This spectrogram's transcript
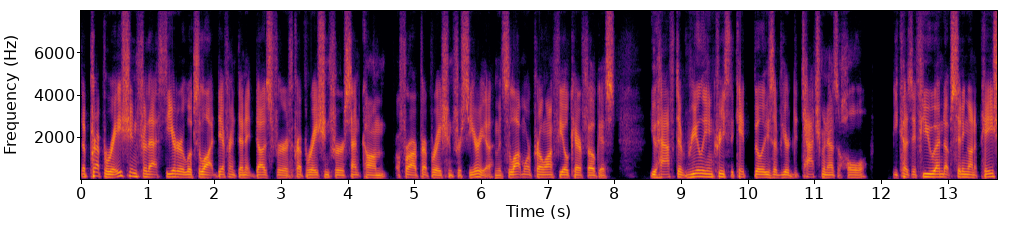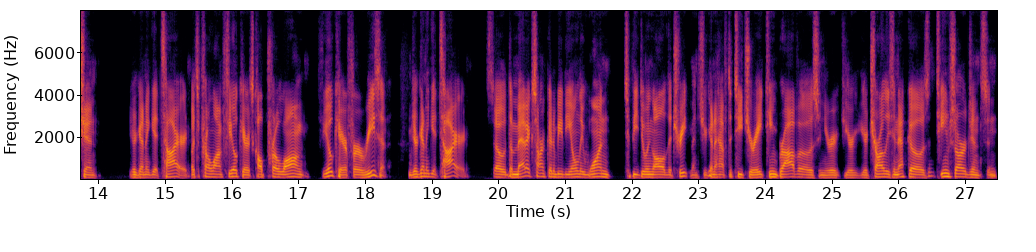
the preparation for that theater looks a lot different than it does for preparation for CENTCOM, for our preparation for Syria. It's a lot more prolonged field care focused you have to really increase the capabilities of your detachment as a whole. Because if you end up sitting on a patient, you're going to get tired. It's prolonged field care. It's called prolonged field care for a reason. You're going to get tired. So the medics aren't going to be the only one to be doing all the treatments. You're going to have to teach your 18 Bravos and your your your Charlies and Echoes and team sergeants and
